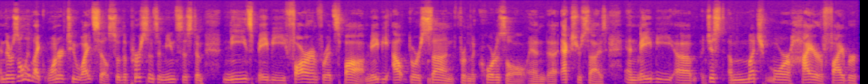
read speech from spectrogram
and there was only like one or two white cells. So the person's immune system needs maybe far infrared spa, maybe outdoor sun from the cortisol and uh, exercise, and maybe uh, just a much more higher fiber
